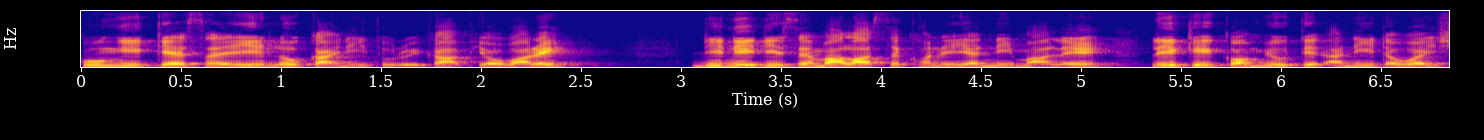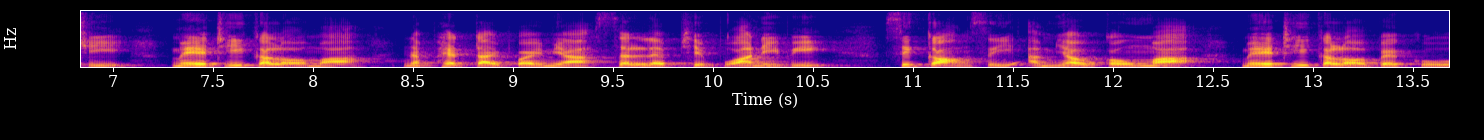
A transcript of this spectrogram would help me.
ကိုငေကယ်ဆယ်ရေးလုပ်ကိုင်နေသူတွေကပြောပါတယ်။ဒီနေ့ဒီဇင်ဘာလ18ရက်နေ့မှာလဲလေးကေကော်မြို့တစ်အနီးတစ်ဝက်ရှိမဲထီကလော်မှာနှစ်ဖက်တိုက်ပွဲများဆက်လက်ဖြစ်ပွားနေပြီး စစ်ကောင်စီအမြောက်ကုန်းမှမဲထီကလော်ဘက်ကို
